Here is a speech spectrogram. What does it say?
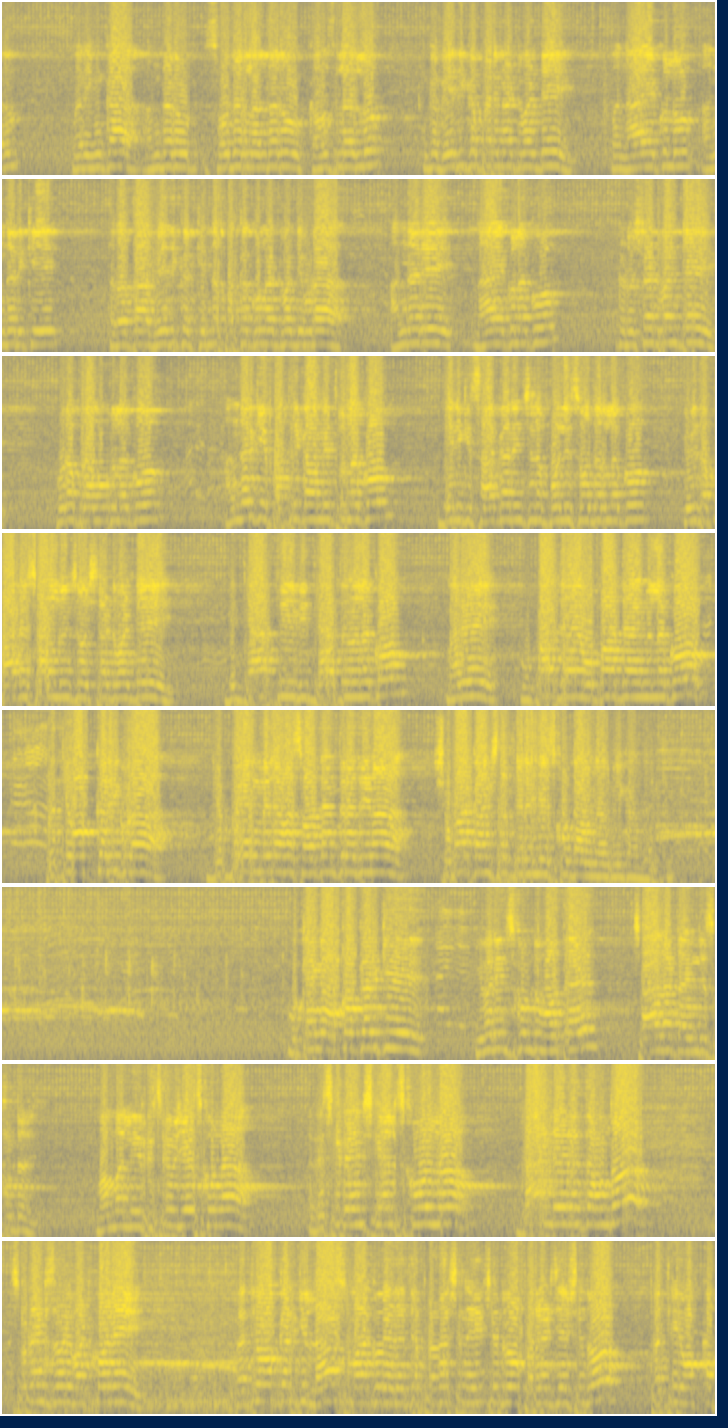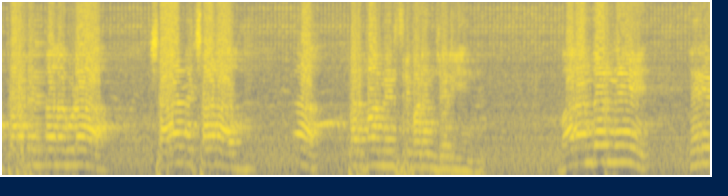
ఉన్నారు మరి ఇంకా అందరూ సోదరులందరూ కౌన్సిలర్లు ఇంకా వేదిక పైనటువంటి నాయకులు అందరికీ తర్వాత వేదిక కింద పక్కకు ఉన్నటువంటి కూడా అందరి నాయకులకు ఇక్కడ వచ్చినటువంటి పుర ప్రముఖులకు అందరికీ పత్రికా మిత్రులకు దీనికి సహకరించిన పోలీస్ సోదరులకు వివిధ పాఠశాలల నుంచి వచ్చినటువంటి విద్యార్థి విద్యార్థినులకు మరి ఉపాధ్యాయ ఉపాధ్యాయునులకు ప్రతి ఒక్కరికి కూడా డెబ్బై ఎనిమిదవ స్వాతంత్ర దిన శుభాకాంక్షలు తెలియజేసుకుంటా ఉన్నారు మీకు అందరికీ. ముఖ్యంగా ఒక్కొక్కరికి వివరించుకుంటూ పోతే చాలా టైం తీసుకుంటుంది. మమ్మల్ని రిసీవ్ చేసుకున్న రెసిడెన్షియల్ స్కూల్లో బ్రాండ్ ఏదైతే ఉందో స్టూడెంట్స్ నుండి పట్టుకొని ప్రతి ఒక్కరికి లాస్ట్ మాకు ఏదైతే ప్రదర్శన ఇచ్చిండ్రో పర్యటన చేసిండ్రో ప్రతి ఒక్క పాఠశాల కూడా చాలా చాలా అద్భుతంగా పర్ఫార్మెన్స్ ఇవ్వడం జరిగింది. వారందరినీ నేను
